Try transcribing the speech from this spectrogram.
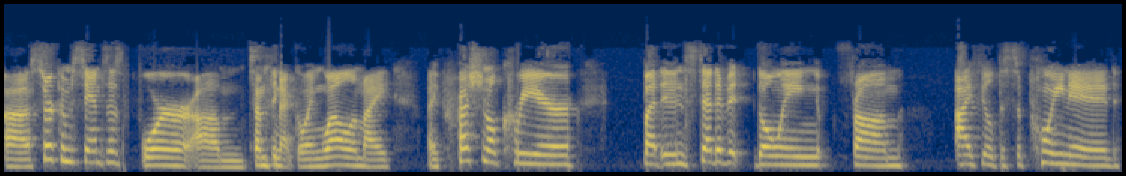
uh, circumstances for um, something not going well in my my professional career, but instead of it going from I feel disappointed,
